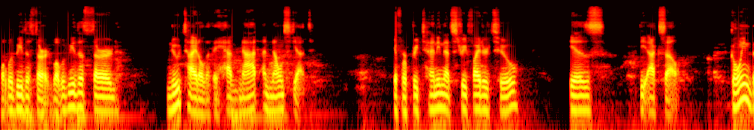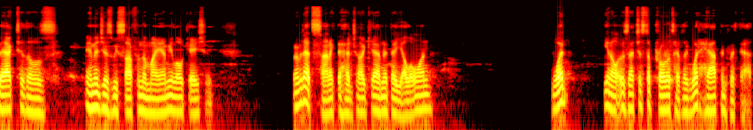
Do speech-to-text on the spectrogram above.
What would be the third? What would be the third new title that they have not announced yet? If we're pretending that Street Fighter 2 is the XL. Going back to those images we saw from the Miami location. Remember that Sonic the Hedgehog cabinet, that yellow one? what you know was that just a prototype like what happened with that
